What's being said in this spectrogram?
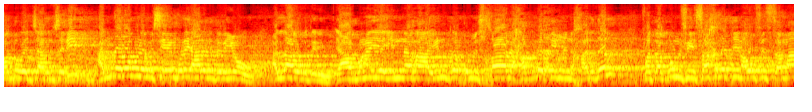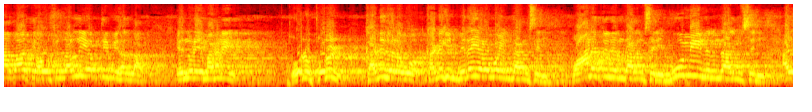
பங்கு வச்சாலும் சரி அந்த அளவுல விஷயம் கூட யாருக்கு தெரியும்? அல்லாவுக்கு தெரியும். யா புனைய இன்னஹா இன்தகு மிஸ்கால ஹப்பத்தி மின் ஹர்தல் ஃபதகுன் ஃபி சஹரத்தின் அவு ஃபி ஸமாவாத்தி அவு ஃபில் அர்லி யப்தி பிஹல்லாஹ் என்னுடைய மகனே ஒரு பொருள் கடுகளவோ கடுகின் விதையளவோ இருந்தாலும் சரி வானத்தில் இருந்தாலும் சரி பூமியில் இருந்தாலும் சரி அது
